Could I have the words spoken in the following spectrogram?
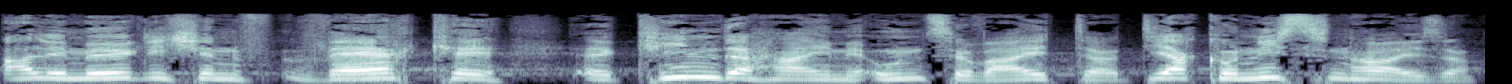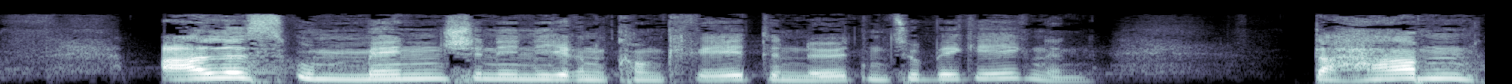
alle möglichen Werke, äh, Kinderheime und so weiter, Diakonissenhäuser. Alles, um Menschen in ihren konkreten Nöten zu begegnen. Da haben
